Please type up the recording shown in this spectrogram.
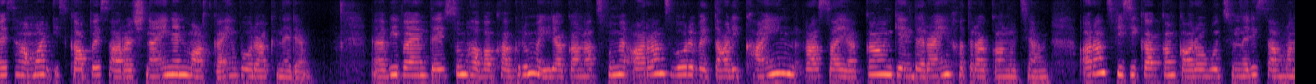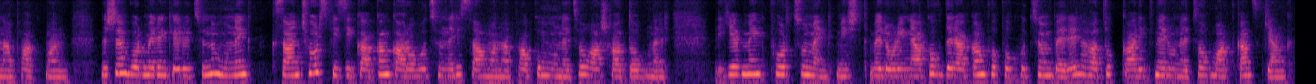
Մեզ համար իսկապես առաջնային են մարդկային որակները։ Viva MTS-ում հավաքագրումը իրականացվում է առանց որևէ տարիքային, ռասայական, գենդերային խտրականության, առանց ֆիզիկական կարողությունների սահմանափակման։ Նշեմ, որ մեր ընկերությունում ունենք 24 ֆիզիկական կարողությունների սահմանափակում ունեցող աշխատողներ, եւ մենք փորձում ենք միշտ մեր օրինակով դրական փոփոխություն բերել հատուկ կարիքներ ունեցող մարդկանց կյանք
